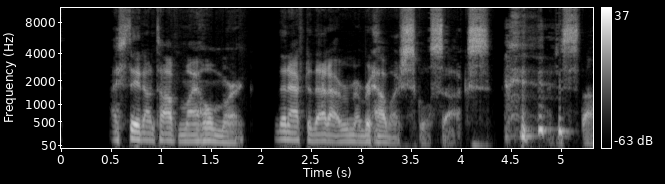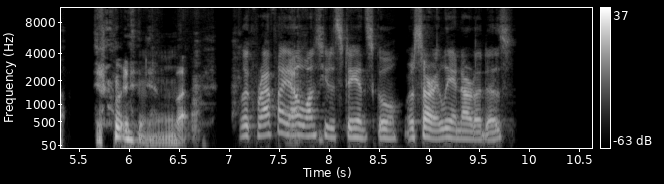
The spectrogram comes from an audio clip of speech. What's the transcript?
i stayed on top of my homework then after that, I remembered how much school sucks. I just stopped doing it. Mhm. But Look, Raphael wants you to stay in school. Or sorry, Leonardo does.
